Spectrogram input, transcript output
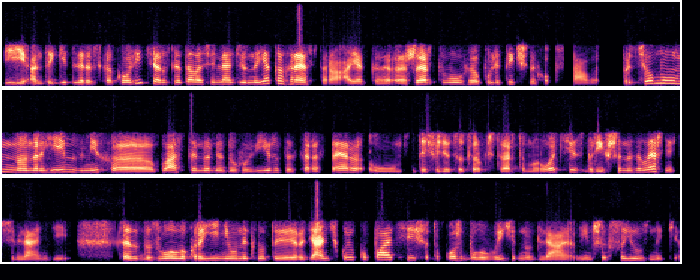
І антигітлерівська коаліція розглядала Фінляндію не як агресора, а як е, жертву геополітичних обставин. При цьому Маннергейм зміг е, укласти мирний договір з СРСР у 1944 році, зберігши незалежність Фінляндії. Це дозволило країні уникнути радянської окупації, що також було вигідно для інших союзників.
